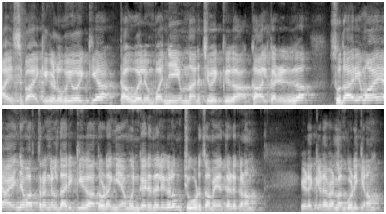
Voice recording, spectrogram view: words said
ഐസ് പായ്ക്കുകൾ ഉപയോഗിക്കുക ടവലും പഞ്ഞിയും നനച്ചു വെക്കുക കാൽ കഴുകുക സുതാര്യമായ അയഞ്ഞ വസ്ത്രങ്ങൾ ധരിക്കുക തുടങ്ങിയ മുൻകരുതലുകളും ചൂട് സമയത്തെടുക്കണം ഇടയ്ക്കിടെ വെള്ളം കുടിക്കണം.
